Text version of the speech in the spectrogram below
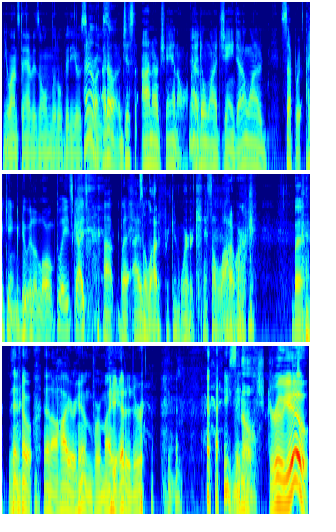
He wants to have his own little video series. I don't. I don't. Just on our channel. I don't want to change. I don't want to separate. I can't do it alone, please, guys. Uh, but I. It's a lot of freaking work. It's a lot of work. But then I'll then I'll hire him for my editor. he said, No. screw you."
